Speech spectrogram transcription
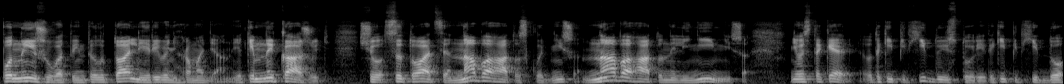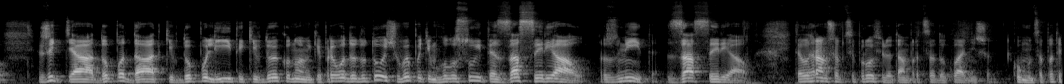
понижувати інтелектуальний рівень громадян, яким не кажуть, що ситуація набагато складніша, набагато нелінійніша. І ось таке, такий підхід до історії, такий підхід до життя, до податків, до політиків, до економіки приводить до того, що ви потім голосуєте за серіал. Розумієте? За серіал. Телеграм, шапці профілю, там про це докладніше. Кому це потрібно.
